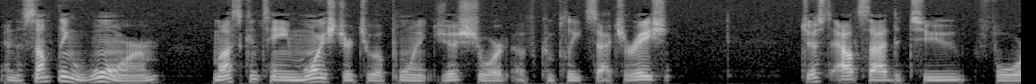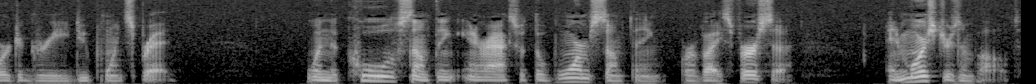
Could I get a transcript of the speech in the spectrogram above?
and the something warm must contain moisture to a point just short of complete saturation, just outside the 2 4 degree dew point spread. When the cool something interacts with the warm something, or vice versa, and moisture is involved,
